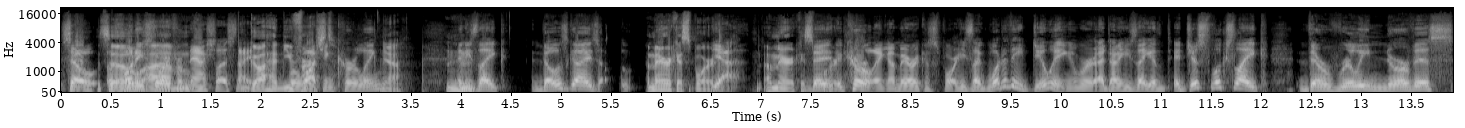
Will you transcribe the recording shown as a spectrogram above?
So, So, a funny story um, from Nash last night. go ahead, you We're first. watching curling. yeah, and he's like, those guys America Sport. Yeah. America They, Sport. curling, America's sport. He's like, what are they doing? And we're, I don't- he's like, it, just looks like they're really nervous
